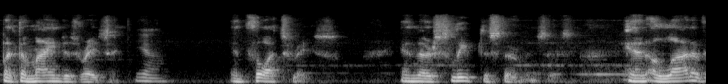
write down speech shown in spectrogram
but the mind is racing Yeah. and thoughts race, and there are sleep disturbances. And a lot of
